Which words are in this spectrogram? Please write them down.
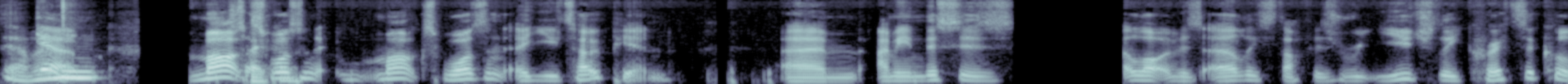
Yeah, I mean, Marx Second. wasn't Marx wasn't a utopian. Um, I mean, this is a lot of his early stuff is re- hugely critical.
